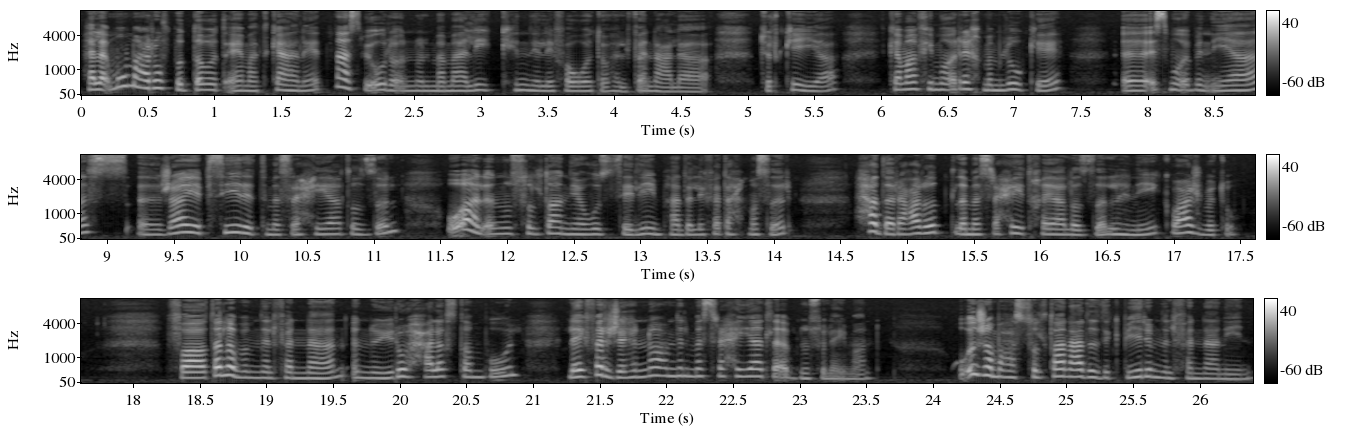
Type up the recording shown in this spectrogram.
هلا مو معروف بالضبط ايمت كانت ناس بيقولوا إنه المماليك هن اللي فوتوا هالفن على تركيا. كمان في مؤرخ مملوكي آه، اسمه ابن إياس آه، جايب سيرة مسرحيات الظل وقال إنه السلطان ياوز سليم هذا اللي فتح مصر حضر عرض لمسرحية خيال الظل هنيك وعجبته. فطلب من الفنان إنه يروح على إسطنبول ليفرجه النوع من المسرحيات لابنه سليمان. وإجا مع السلطان عدد كبير من الفنانين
